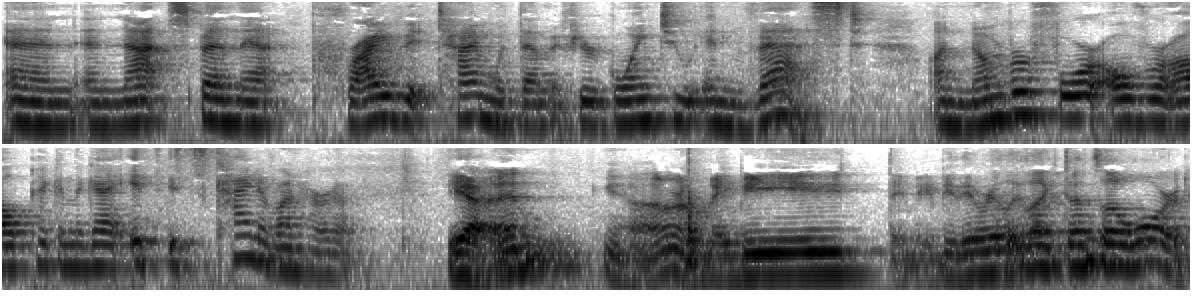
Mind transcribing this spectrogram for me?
and and not spend that private time with them if you're going to invest a number four overall pick in the guy, it, it's kind of unheard of. Yeah, and you know, I don't know. Maybe they maybe they really like Denzel Ward.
